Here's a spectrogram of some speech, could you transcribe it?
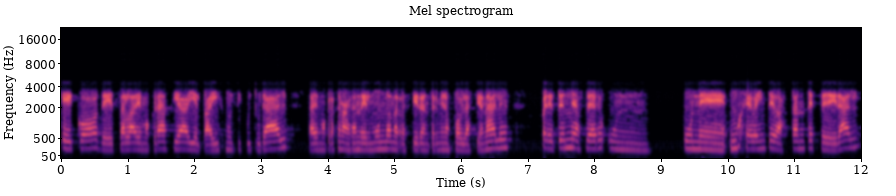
eco de ser la democracia y el país multicultural, la democracia más grande del mundo, me refiero en términos poblacionales, pretende hacer un, un, eh, un G20 bastante federal,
